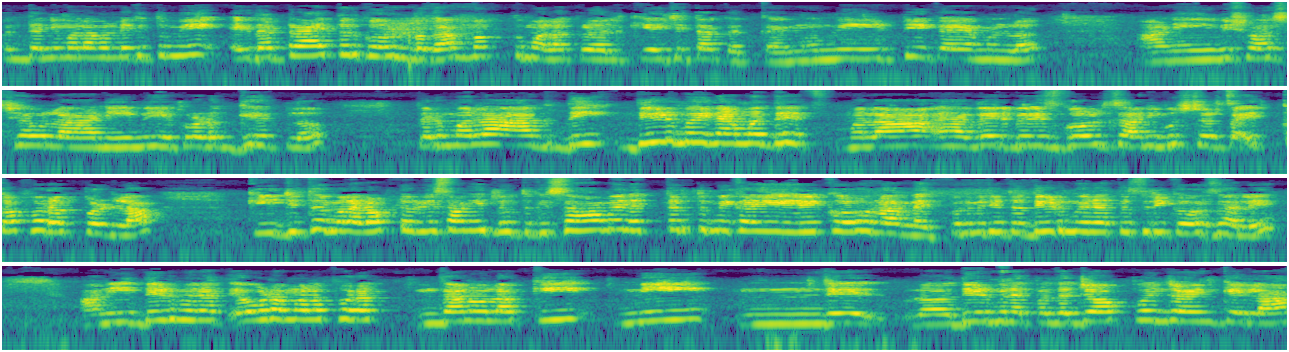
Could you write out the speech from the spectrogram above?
पण त्यांनी मला म्हणले की तुम्ही एकदा ट्राय तर करून बघा मग तुम्हाला कळेल की याची ताकद काय. मग मी ठीक आहे म्हणलं. आणि विश्वास ठेवला आणि मी हे प्रोडक्ट घेतलं तर मला अगदी दीड महिन्यामध्येच मला ह्या वेरबेरीज गोल्डचा आणि बुस्टरचा इतका फरक पडला की जिथे मला डॉक्टरनी सांगितलं होतं की सहा महिन्यात तर तुम्ही काही रिकवर होणार नाहीत पण मी तिथं दीड महिन्यातच रिकवर झाले. आणि दीड महिन्यात एवढा मला फरक जाणवला की मी म्हणजे दीड महिन्यात माझा जॉब पण जॉईन केला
